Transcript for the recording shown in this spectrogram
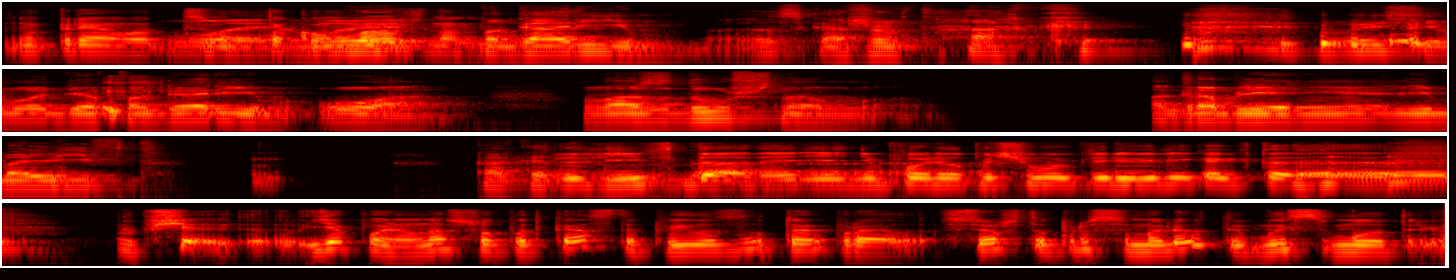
Ну, прям вот в Ой, таком мы важном. погорим, скажем так. Мы сегодня погорим о воздушном ограблении, либо лифт. Как это? Лифт, да, да, я не понял, почему перевели как-то. э, Вообще, я понял, у нашего подкаста появилось золотое правило. Все, что про самолеты, мы смотрим.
